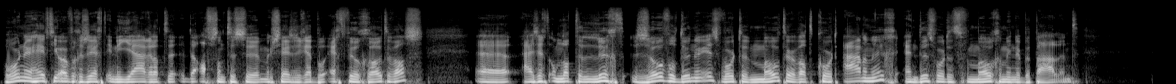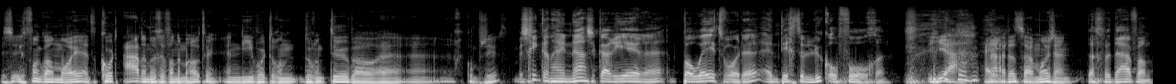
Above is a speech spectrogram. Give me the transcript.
Horner heeft hierover gezegd in de jaren dat de, de afstand tussen Mercedes en Red Bull echt veel groter was. Eh, hij zegt omdat de lucht zoveel dunner is, wordt de motor wat kortademig en dus wordt het vermogen minder bepalend. Dus dat vond ik wel mooi, het kortademige van de motor. En die wordt door een, door een turbo eh, eh, gecompenseerd. Misschien kan hij na zijn carrière poëet worden en dichter Luc opvolgen. Ja, Hey. nou, dat zou mooi zijn. Dachten we daarvan.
